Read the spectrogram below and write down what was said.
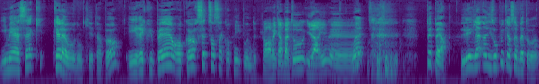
il met à sac Callao, donc qui est un port, et il récupère encore 750 000 pounds. Genre avec un bateau, il arrive et... Ouais. Pépère. Les- là, ils ont plus qu'un seul bateau. hein.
